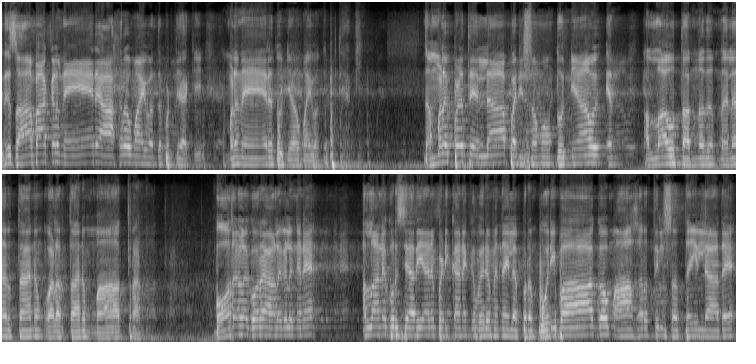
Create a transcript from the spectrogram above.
ഇത് സാബാക്കൾ നേരെ ആഹ്റവുമായി ബന്ധപ്പെടുത്തിയാക്കി നമ്മൾ നേരെ ദുന്യാവുമായി ബന്ധപ്പെടുത്തിയാക്കി. നമ്മളിപ്പോഴത്തെ എല്ലാ പരിശ്രമവും ദുന്യാവ് അള്ളാഹു തന്നത് നിലനിർത്താനും വളർത്താനും മാത്രമാണ്. ബോധമുള്ള കുറെ ആളുകൾ ഇങ്ങനെ അള്ളാഹിനെ കുറിച്ച് അറിയാനും പഠിക്കാനൊക്കെ വരും എന്നതിലപ്പുറം ഭൂരിഭാഗവും ആഹ്റത്തിൽ ശ്രദ്ധയില്ലാതെ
